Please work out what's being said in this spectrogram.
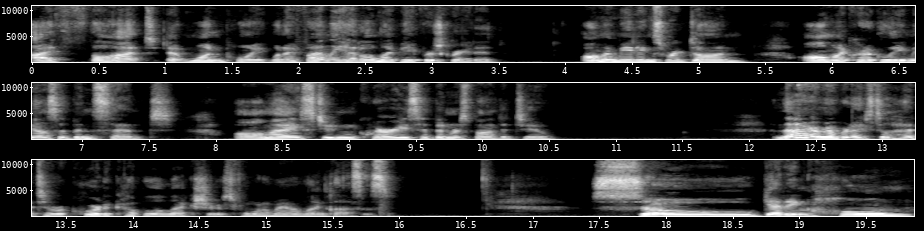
I thought at one point when I finally had all my papers graded, all my meetings were done, all my critical emails have been sent, all my student queries have been responded to. And then I remembered I still had to record a couple of lectures for one of my online classes. So getting home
